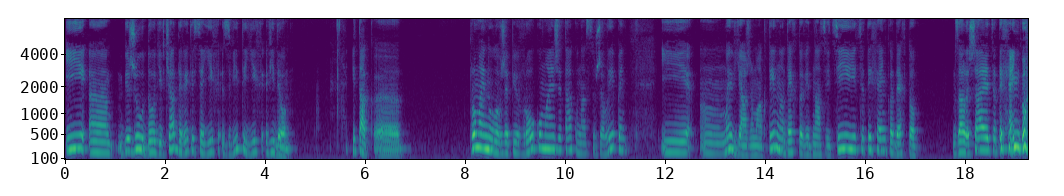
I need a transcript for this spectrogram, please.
і е, біжу до дівчат дивитися їх звіти, їх відео. І так, е, промайнуло вже півроку майже так, у нас вже липень. І ми в'яжемо активно, дехто від нас відсіюється тихенько, дехто залишається тихенько.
